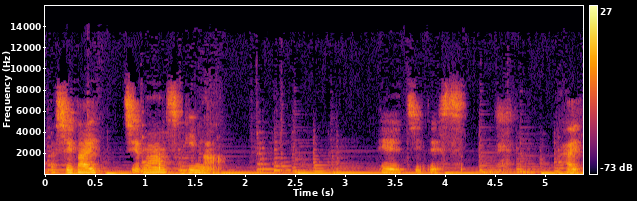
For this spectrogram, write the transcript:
私が一番好きなページです。はい。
